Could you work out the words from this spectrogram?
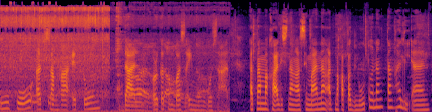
Upo at saka itong dal or katumbas ay munggo sa at. At nang makaalis na nga si Manang at makapagluto ng tanghalian,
